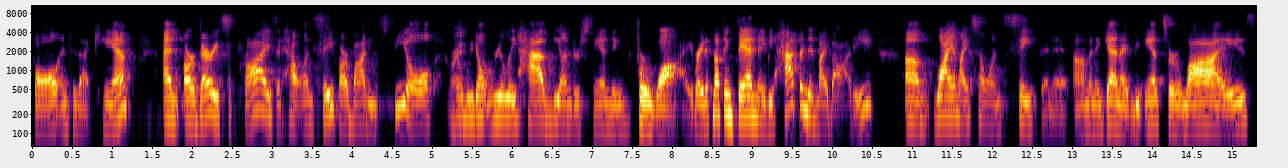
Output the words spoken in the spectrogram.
fall into that camp and are very surprised at how unsafe our bodies feel right. when we don't really have the understanding for why, right? If nothing bad maybe happened in my body, um, why am I so unsafe in it? Um, and again, I, the answer lies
